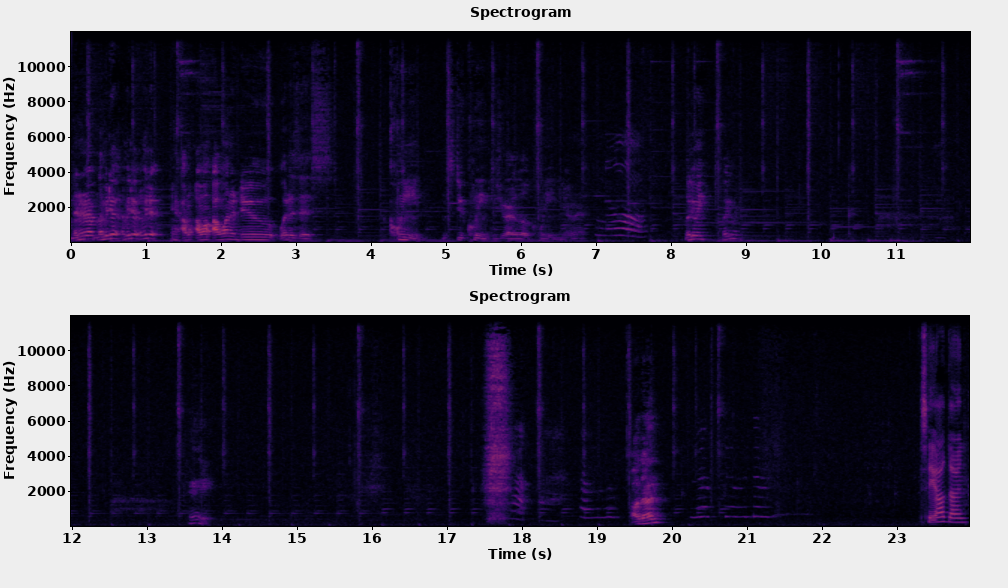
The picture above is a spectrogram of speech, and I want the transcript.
No, no, no. Let me do it. Let me do it. Let me do it. Yeah, I, I, want- I want to do, what is this? Queen. Let's do queen, because you are a little queen. You know that? No. Look at me. Look at me. Hey. All done? Say all done.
